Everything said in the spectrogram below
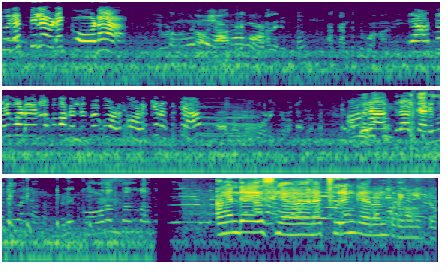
ചുരത്തിലെവിടെ കോടാ. രാത്രി കോട വരും. ആ കണ്ടിട്ട് പോന്നാ മതി. രാത്രി കോട വരുള്ളപ്പോ പകലിൽ കോട കോടയ്ക്ക് റെസ്റ്റാ ആ. പകൽ കോടയ്ക്ക് റെസ്റ്റാ അപ്പൊ രാത്രി ആൾക്കാരെ കുത്തി അങ്ങനെ ഞങ്ങൾ അങ്ങനെ ചുരം കയറാൻ തുടങ്ങി കേട്ടോ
